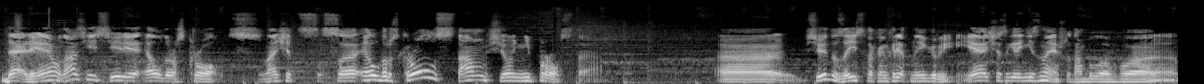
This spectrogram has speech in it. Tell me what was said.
Далее у нас есть серия Elder Scrolls. Значит, с Elder Scrolls там все непросто. Все это зависит от конкретной игры. Я, честно говоря, не знаю, что там было в э,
